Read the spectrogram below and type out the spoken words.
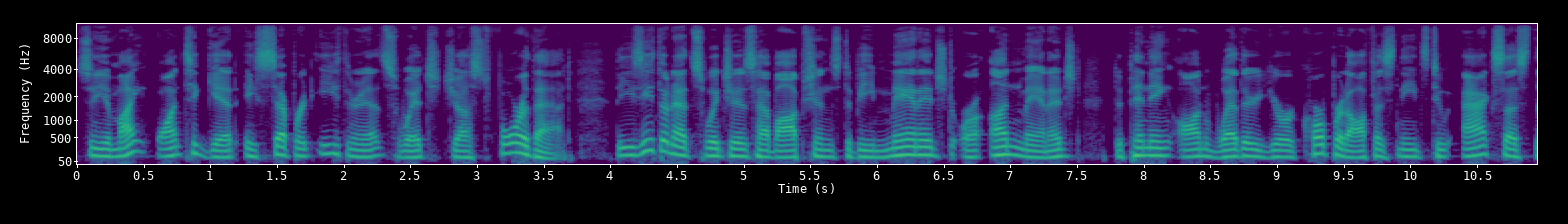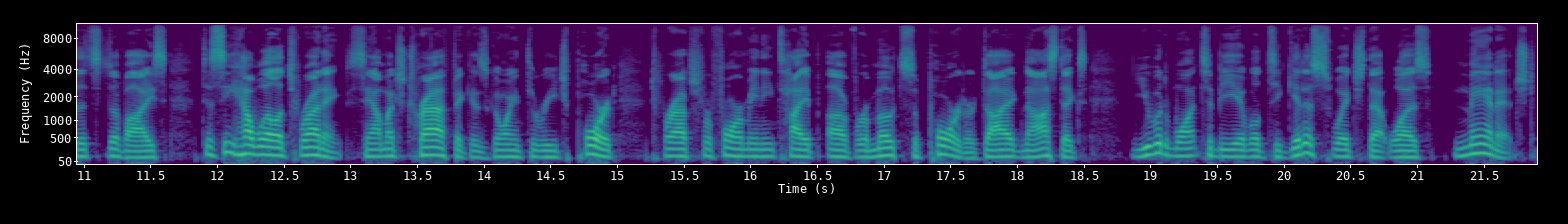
so you might want to get a separate Ethernet switch just for that. These Ethernet switches have options to be managed or unmanaged, depending on whether your corporate office needs to access this device to see how well it's running, to see how much traffic is going through each port, to perhaps perform any type of remote support or diagnostics you would want to be able to get a switch that was managed,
